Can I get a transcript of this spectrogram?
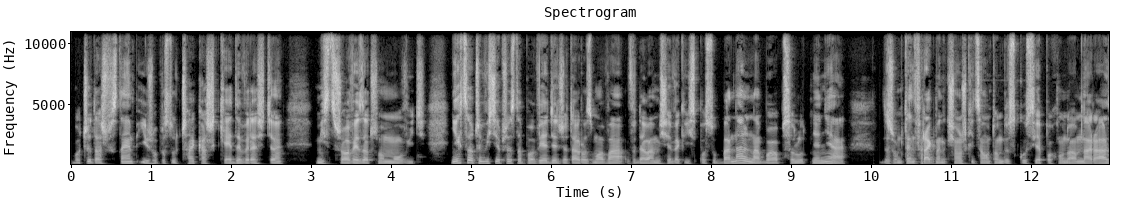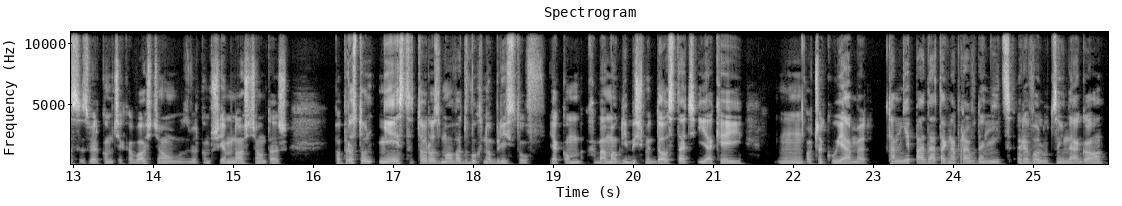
bo czytasz wstęp i już po prostu czekasz, kiedy wreszcie mistrzowie zaczną mówić. Nie chcę oczywiście przez to powiedzieć, że ta rozmowa wydała mi się w jakiś sposób banalna, bo absolutnie nie. Zresztą ten fragment książki, całą tą dyskusję pochłonąłem na raz z wielką ciekawością, z wielką przyjemnością też. Po prostu nie jest to rozmowa dwóch noblistów, jaką chyba moglibyśmy dostać i jakiej mm, oczekujemy. Tam nie pada tak naprawdę nic rewolucyjnego.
